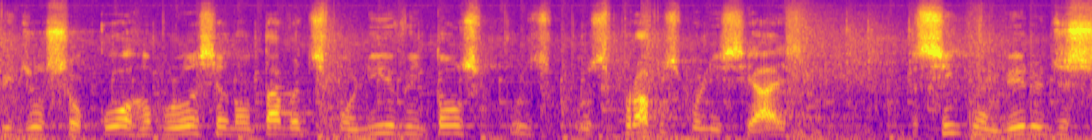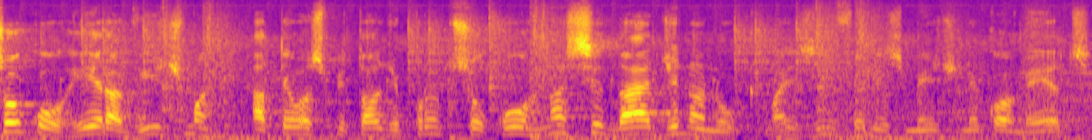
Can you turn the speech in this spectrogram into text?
pedir o socorro, a ambulância não estava disponível, então os, os, os próprios policiais se incumbiram de socorrer a vítima até o hospital de pronto-socorro na cidade de Nanuque. Mas, infelizmente, Nicomedes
